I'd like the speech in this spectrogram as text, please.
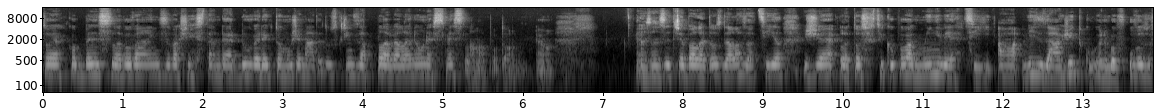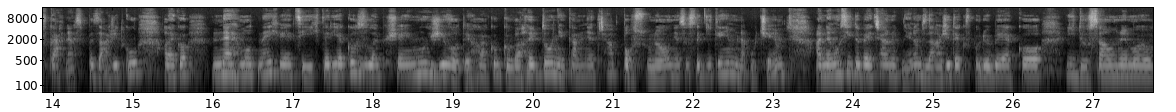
to jakoby slevování z vašich standardů vede k tomu, že máte tu skříň zaplevelenou nesmyslama potom, jo. Já jsem si třeba letos dala za cíl, že letos chci kupovat méně věcí a víc zážitků, nebo v uvozovkách ne bez zážitků, ale jako nehmotných věcí, které jako zlepšejí můj život, jeho jako kvalitu někam mě třeba posunou, něco se díky nim naučím a nemusí to být třeba nutně jenom zážitek v podobě jako jít do sauny nebo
